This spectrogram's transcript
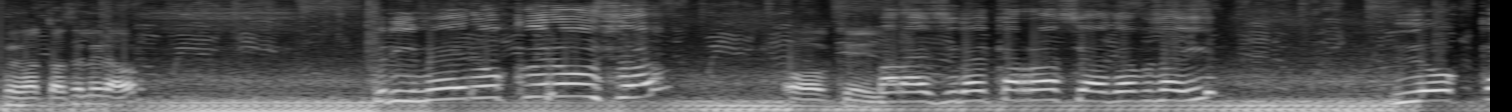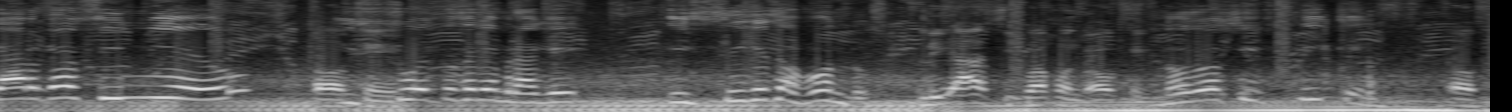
¿Me faltó acelerador? Primero cruza para decirle al carro hacia dónde vamos a ir. Lo cargas sin miedo y sueltas el embrague y sigues a fondo. Ah, sigo a fondo, ok. No dosifiques. Ok.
